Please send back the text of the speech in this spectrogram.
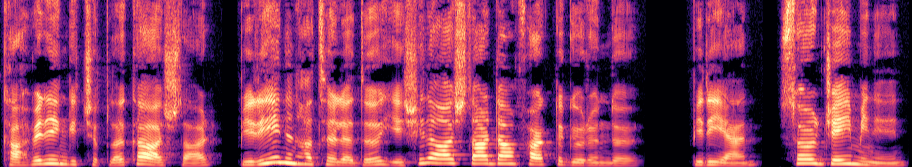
Kahverengi çıplak ağaçlar, Brienne'in hatırladığı yeşil ağaçlardan farklı göründü. Brienne, Sir Jaime'nin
